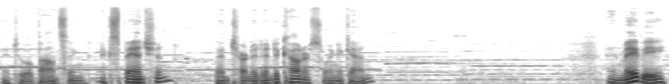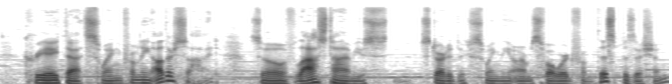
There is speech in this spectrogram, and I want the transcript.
into a bouncing expansion, then turn it into counter swing again. And maybe create that swing from the other side. So if last time you started to swing the arms forward from this position,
